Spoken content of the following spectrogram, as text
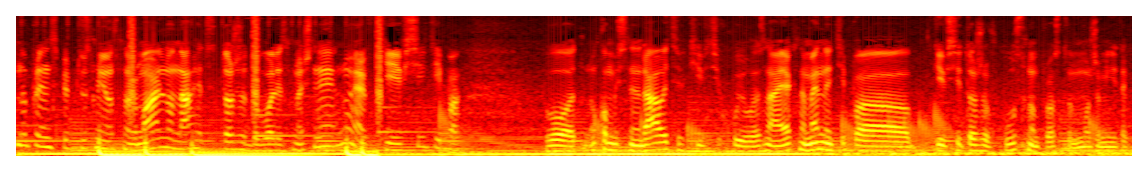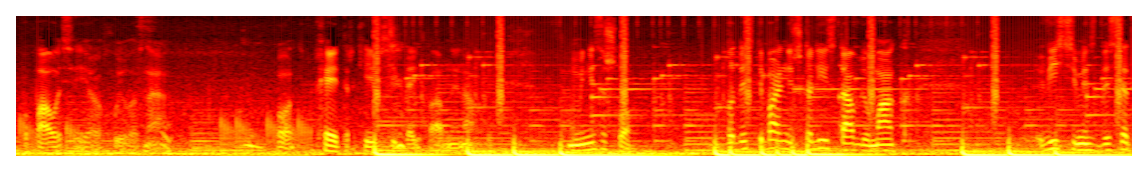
ну, в принципі, плюс-мінус нормально. Нагетси теж доволі смачні. Ну, як в KFC, типа. Вот. Ну комусь не нравиться в KFC, хуй його знає. Як на мене, типа, KFC теж вкусно, просто може мені так попалося, я хуй його знаю. От. Хейтер KFC, блядь, главний нахуй. Ну мені зайшло. По 10 шкалі ставлю мак 8 із 10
